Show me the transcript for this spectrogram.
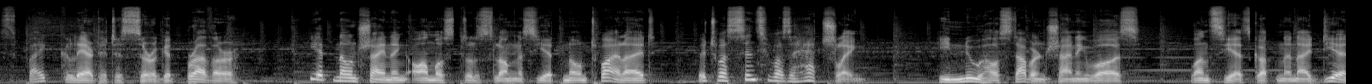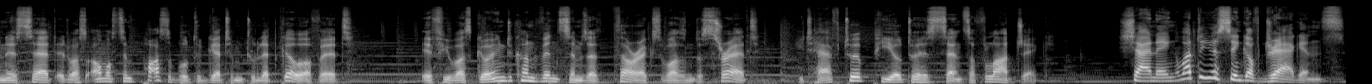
Spike glared at his surrogate brother. He had known Shining almost as long as he had known Twilight, which was since he was a hatchling. He knew how stubborn Shining was. Once he had gotten an idea in his head, it was almost impossible to get him to let go of it. If he was going to convince him that Thorax wasn't a threat, he'd have to appeal to his sense of logic. Shining, what do you think of dragons?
